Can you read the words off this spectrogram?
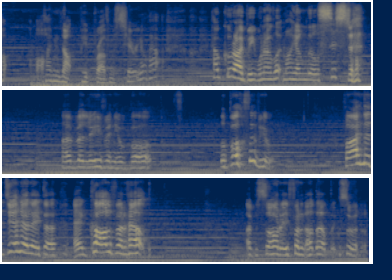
I, I'm not Big Brother material. How, how could I be when I let my own little sister? I believe in you both. The both of you. Find the generator and call for help. I'm sorry for not helping sooner.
